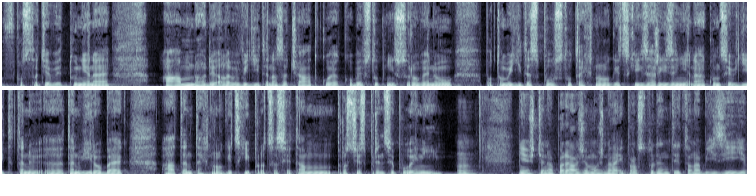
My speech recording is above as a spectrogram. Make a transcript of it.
v podstatě vytuněné a mnohdy ale vy vidíte na začátku jakoby vstupní surovinu, potom vidíte spoustu technologických zařízení a na konci vidíte ten, eh, ten výrobek a ten technologický proces je tam prostě z principu jiný. Hmm. Mně ještě napadá, že možná i pro studenty to nabízí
